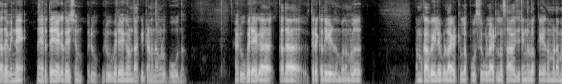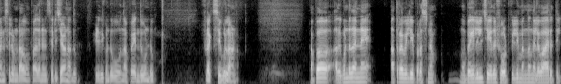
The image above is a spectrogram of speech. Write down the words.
കഥ പിന്നെ നേരത്തെ ഏകദേശം ഒരു രൂപരേഖ ഉണ്ടാക്കിയിട്ടാണ് നമ്മൾ പോകുന്നത്. രൂപരേഖ കഥ തിരക്കഥ എഴുതുമ്പോൾ നമ്മൾ നമുക്ക് അവൈലബിൾ ആയിട്ടുള്ള പോസിബിൾ ആയിട്ടുള്ള സാഹചര്യങ്ങളൊക്കെ നമ്മുടെ മനസ്സിലുണ്ടാകും അപ്പോൾ അതിനനുസരിച്ചാണ് അതും എഴുതിക്കൊണ്ട് പോകുന്നത്. അപ്പോൾ എന്തുകൊണ്ടും ഫ്ലെക്സിബിളാണ് അപ്പോൾ അതുകൊണ്ട് തന്നെ അത്ര വലിയ പ്രശ്നം മൊബൈലിൽ ചെയ്ത ഷോർട്ട് ഫിലിം എന്ന നിലവാരത്തിൽ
